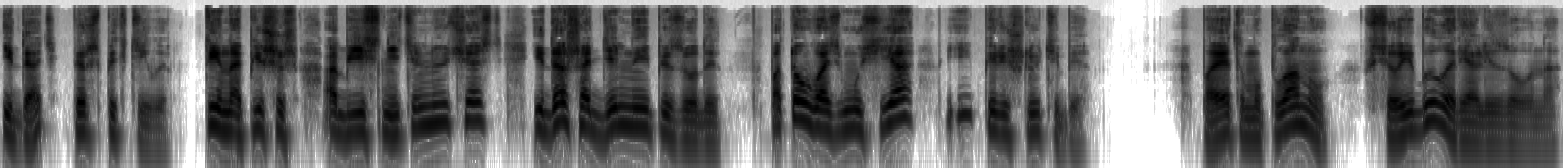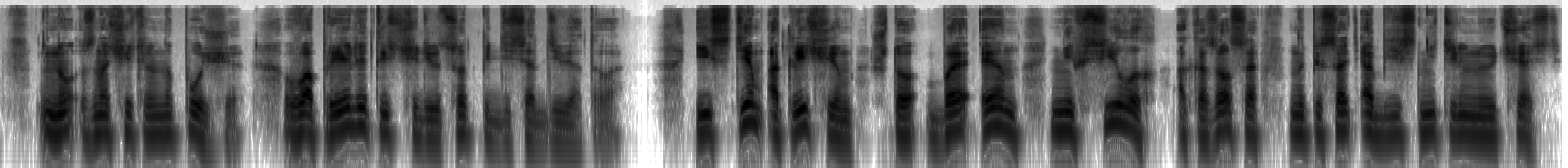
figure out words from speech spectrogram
и дать перспективы. Ты напишешь объяснительную часть и дашь отдельные эпизоды. Потом возьмусь я и перешлю тебе. По этому плану все и было реализовано, но значительно позже, в апреле 1959 года и с тем отличием, что Б.Н. не в силах оказался написать объяснительную часть,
